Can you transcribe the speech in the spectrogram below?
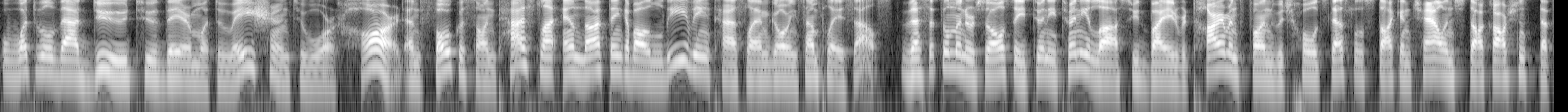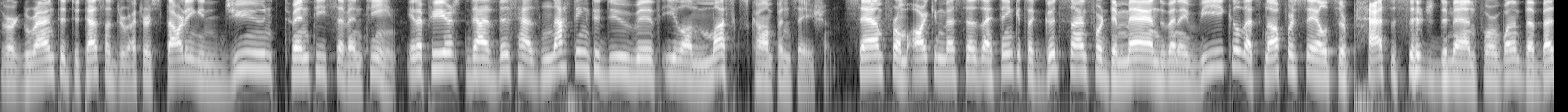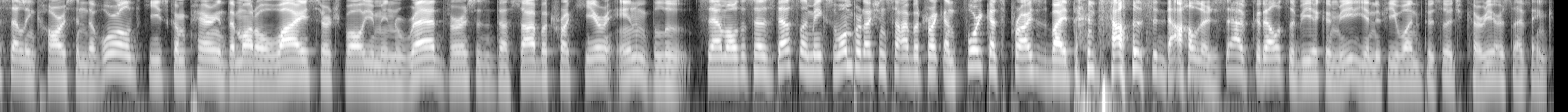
what will that do to their motivation to work hard and focus on Tesla and not think about leaving Tesla and going someplace else? The settlement results a 2020 lawsuit by a retirement fund which holds Tesla stock and challenge stock options that were granted to Tesla directors starting in June 2017. It appears that this has nothing to do with Elon Musk's compensation. Sam from ARK Invest says, I think it's a good sign for demand when a vehicle that's not for sale surpasses search demand for one of the best-selling cars in the world. He's comparing the Model Y search volume in red versus the Cybertruck here in blue. Sam also says Tesla makes one production Cybertruck and Ford cuts prices by $10,000. Sam could also be a comedian if he wanted to switch careers, I think.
